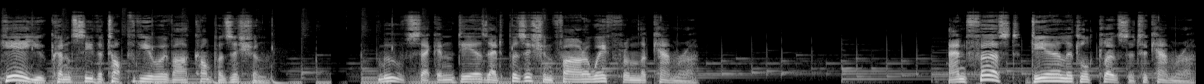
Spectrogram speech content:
here you can see the top view of our composition. Move second deer Z position far away from the camera. And first deer little closer to camera.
